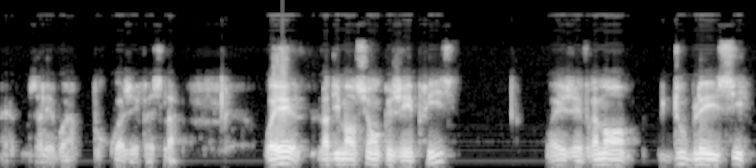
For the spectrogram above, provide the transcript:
Vous allez voir pourquoi j'ai fait cela. Vous voyez la dimension que j'ai prise. Vous voyez, j'ai vraiment doublé ici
